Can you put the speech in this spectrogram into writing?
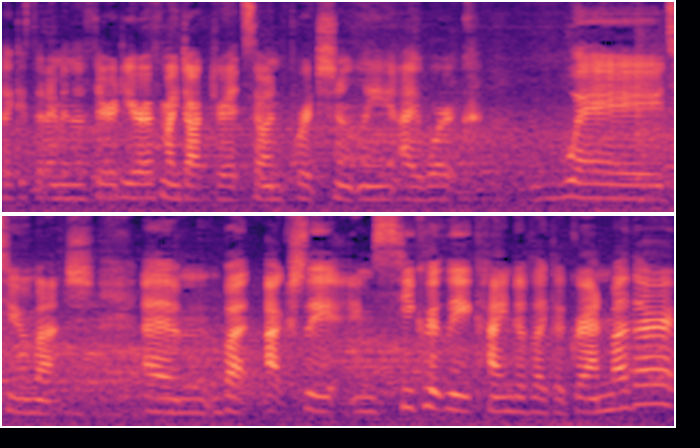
like I said, I'm in the third year of my doctorate, so unfortunately, I work way too much. Um, but actually, I'm secretly kind of like a grandmother,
